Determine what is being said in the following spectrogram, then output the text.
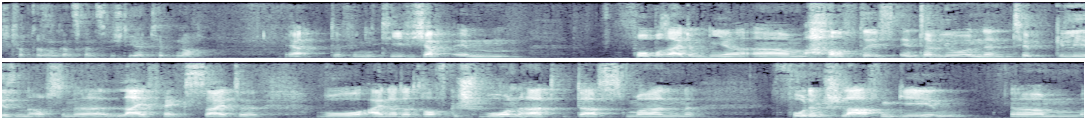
Ich glaube, das ist ein ganz, ganz wichtiger Tipp noch. Ja, definitiv. Ich habe in Vorbereitung hier ähm, auf das Interview einen Tipp gelesen auf so einer Lifehacks-Seite, wo einer darauf geschworen hat, dass man vor dem Schlafengehen ähm,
